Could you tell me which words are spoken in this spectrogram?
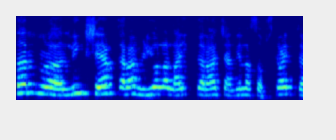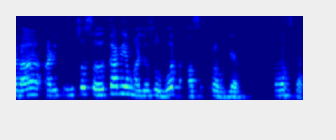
तर लिंक शेअर करा व्हिडिओला लाईक करा चॅनेलला सबस्क्राईब करा आणि तुमचं सहकार्य माझ्यासोबत असंच राहू द्या. नमस्कार.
